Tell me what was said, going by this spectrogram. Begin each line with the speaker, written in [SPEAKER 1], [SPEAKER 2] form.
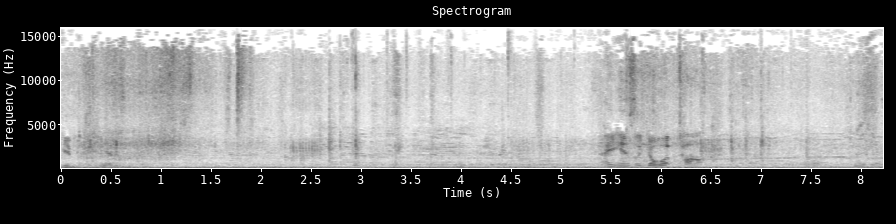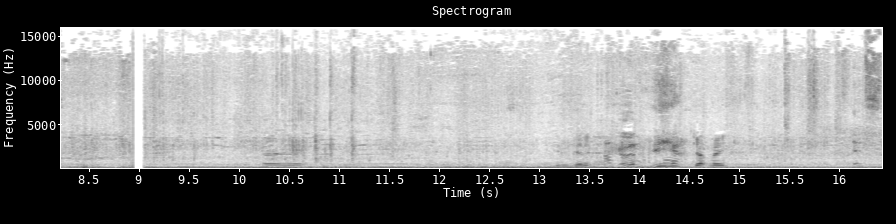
[SPEAKER 1] hip. Hey Hensley, go up top. There it is. Can you get it?
[SPEAKER 2] Good?
[SPEAKER 1] Yeah. Got me.
[SPEAKER 3] It's.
